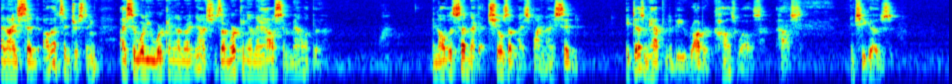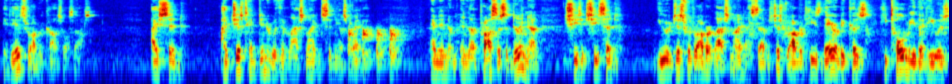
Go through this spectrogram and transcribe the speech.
And I said, Oh, that's interesting. I said, What are you working on right now? She says, I'm working on a house in Malibu. And all of a sudden, I got chills up my spine. I said, It doesn't happen to be Robert Coswell's house. And she goes, It is Robert Coswell's house. I said, I just had dinner with him last night in Sydney, Australia. And in the, in the process of doing that, she, she said, You were just with Robert last night? I said, I was just Robert. He's there because he told me that he was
